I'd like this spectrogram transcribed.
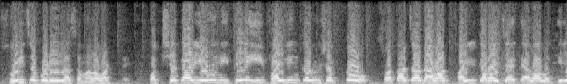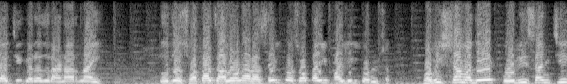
सोयीचं पडेल असं मला वाटतंय. पक्षकार येऊन इथे ई फायलिंग करू शकतो. स्वतःचा दावा फाईल करायचा आहे. त्याला वकिलाची गरज राहणार नाही. तो जर स्वतः चालवणार असेल तो स्वतः ई फायलिंग करू शकतो. भविष्यामध्ये पोलिसांची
